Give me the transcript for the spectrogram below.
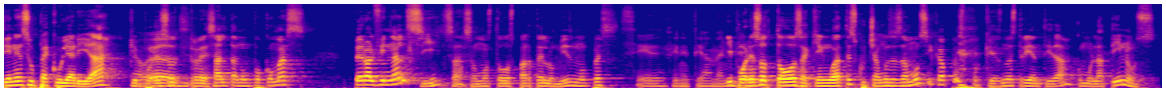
tienen su peculiaridad, que Ah, por eso resaltan un poco más. Pero al final sí, o sea, somos todos parte de lo mismo, pues. Sí, definitivamente. Y por eso todos aquí en Guate escuchamos esa música, pues, porque es nuestra identidad como latinos.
